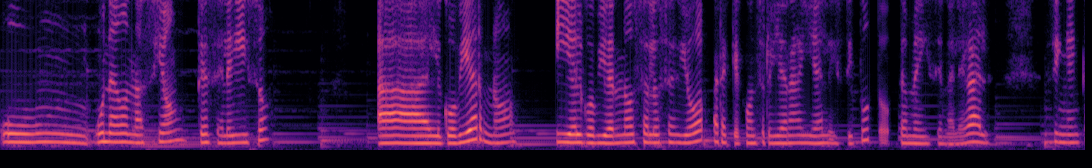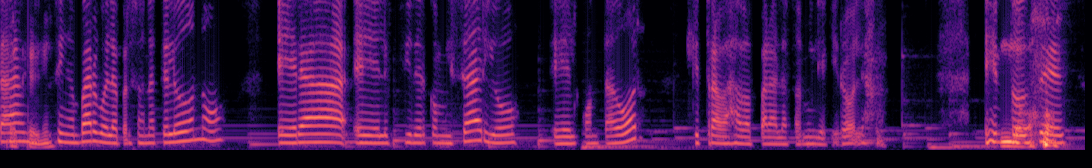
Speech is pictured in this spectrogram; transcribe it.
una donación que se le hizo al gobierno y el gobierno se lo cedió para que construyeran ahí el Instituto de Medicina Legal. Sin, sin embargo, la persona que lo donó era el fideicomisario, el contador que trabajaba para la familia Quirola. Entonces,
